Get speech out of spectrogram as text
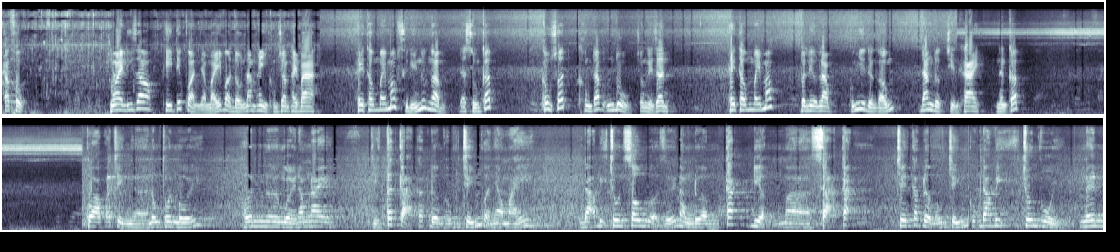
khắc phục. Ngoài lý do khi tiếp quản nhà máy vào đầu năm 2023, hệ thống máy móc xử lý nước ngầm đã xuống cấp, công suất không đáp ứng đủ cho người dân. Hệ thống máy móc, vật liệu lọc cũng như đường ống đang được triển khai, nâng cấp. Qua quá trình ờ, nông thôn mới hơn ờ, 10 năm nay thì tất cả các đường ống chính của nhà máy đã bị chôn sâu ở dưới lòng đường. Các điểm mà xả cặn trên các đường ống chính cũng đã bị chôn vùi nên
